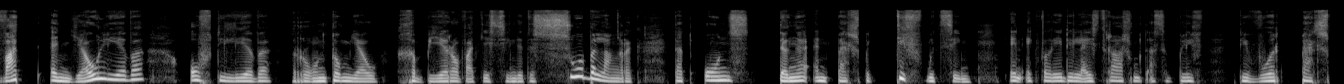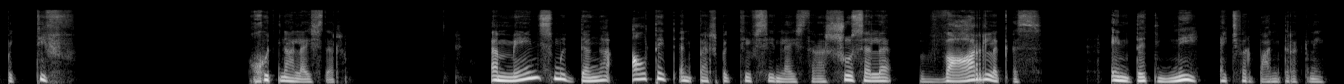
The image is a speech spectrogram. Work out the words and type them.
wat in jou lewe of die lewe rondom jou gebeur of wat jy sien dit is so belangrik dat ons dinge in perspektief moet sien en ek wil hê die luisteraars moet asseblief die woord perspektief goed na luister. 'n Mens moet dinge altyd in perspektief sien luisteraars soos hulle waarlik is en dit nie uit verband ruk nie.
